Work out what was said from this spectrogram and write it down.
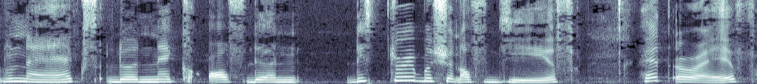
next, the neck of the distribution of gifts had arrived,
